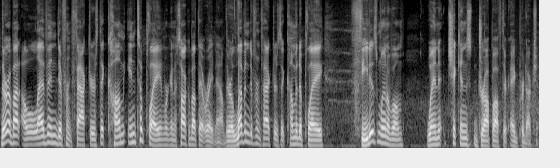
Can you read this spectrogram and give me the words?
there are about 11 different factors that come into play, and we're gonna talk about that right now. There are 11 different factors that come into play. Feed is one of them when chickens drop off their egg production.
